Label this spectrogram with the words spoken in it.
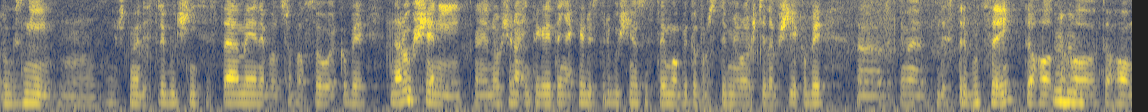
různý, hm, řekněme, distribuční systémy, nebo třeba jsou jakoby narušený, narušená integrita nějakého distribučního systému, aby to prostě mělo ještě lepší, jakoby, řekněme, distribuci toho, mm-hmm. toho, toho,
